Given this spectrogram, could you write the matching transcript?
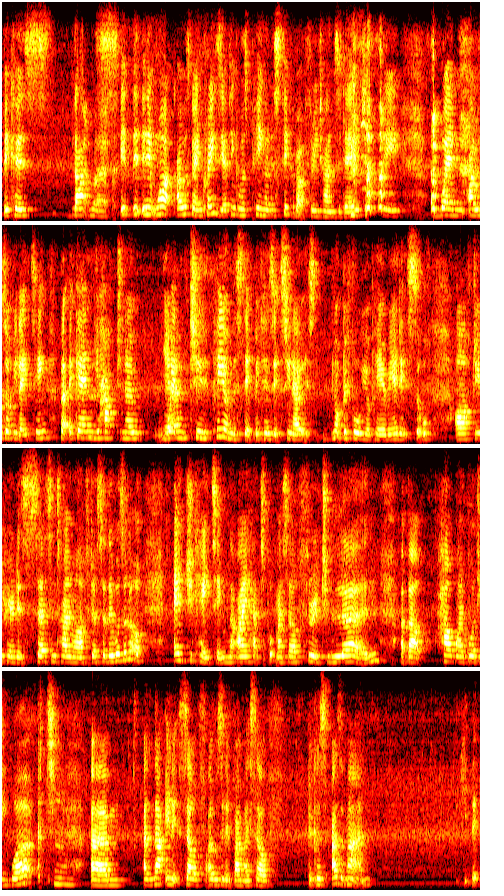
because Didn't work. it, it didn't work. I was going crazy. I think I was peeing on a stick about three times a day just to see when I was ovulating. But again, you have to know Yeah. when to pee on the stick because it's you know it's not before your period. It's sort of after your period. It's a certain time after. So there was a lot of educating that I had to put myself through to learn about how my body worked. Um, and that in itself, I was in it by myself because as a man, they,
